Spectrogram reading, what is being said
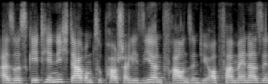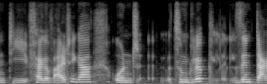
Also es geht hier nicht darum zu pauschalisieren, Frauen sind die Opfer, Männer sind die Vergewaltiger und zum Glück sind da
